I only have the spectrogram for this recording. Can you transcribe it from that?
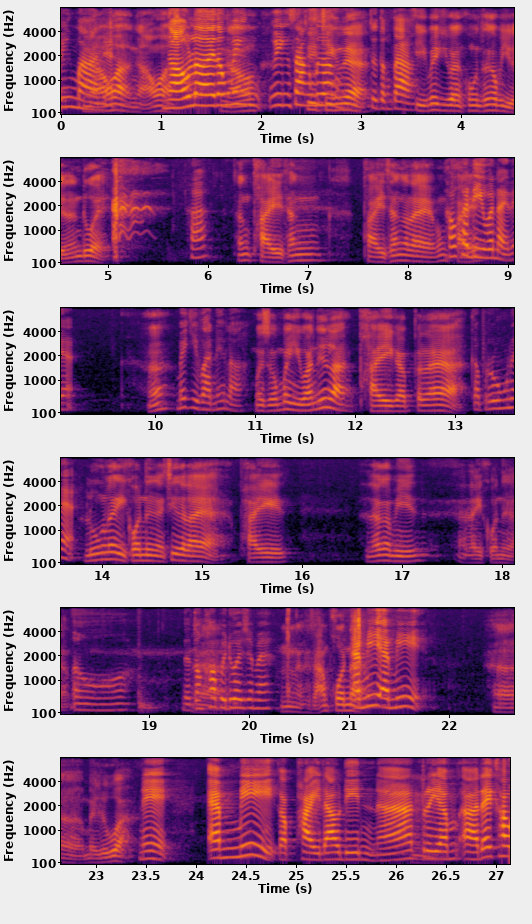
วิ่งมาเหงาเนี่ยอะเหงาอะเหงาเลยต้องวิ่งเหงาวิ่งสร้างจเรื่องริงๆเนี่ย จุดต่าง อีกไม่กี่วันคงจะเข้าไปอยู่ในนั้นด้วยๆฮะ ทั้งไผ่ทั้งไผ่ทั้งอะไรทั้งเขาคไผ่ดีวันไหนเนี่ย ฮะไม่กี่วันนี่เหรอ ไม่สมไม่กี่วันนี้แหละไผ่กับอะไรอะกับรุ้งเนี่ย ลุงแล้วอีกคนหนึ่งอะชื่ออะไรอะไผ่แล้วก็มีอะไรอีกคนหนึ่งอะ อ๋อ เดี๋ยวต้องเข้าไปด้วยใช่ไหมอืมสามคนแออะมมี่แอมมี่ เออ ไม่รู้อะ นี่แอมมี่กับไผ่ดาวดินนะ เตรียมอ่าได้เข้า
